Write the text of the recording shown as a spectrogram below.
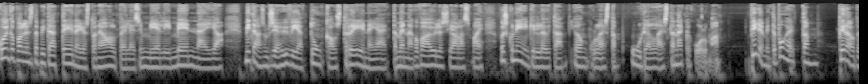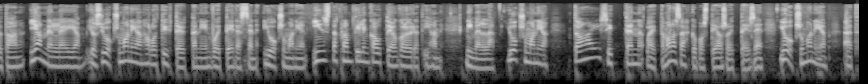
Kuinka paljon sitä pitää tehdä, jos tuonne alpeileisiin mieliin mennä? Ja mitä on semmoisia hyviä tunkkaustreenejä, että mennäänkö vaan ylös ja alas vai voisiko niihinkin löytää jonkunlaista uudenlaista näkökulmaa? Pidemmittä puheitta pirautetaan Jannelle ja jos Juoksumanian haluat yhteyttä, niin voit tehdä sen Juoksumanian Instagram-tilin kautta, jonka löydät ihan nimellä Juoksumania tai sitten laittamalla sähköpostia osoitteeseen juoksumania at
